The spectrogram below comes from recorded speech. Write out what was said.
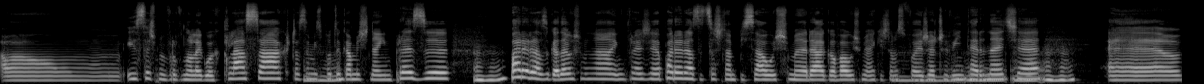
um, jesteśmy w równoległych klasach, czasami Mhm. spotykamy się na imprezy, Mhm. parę razy gadałyśmy na imprezie, parę razy coś tam pisałyśmy, reagowałyśmy na jakieś tam swoje rzeczy w Mhm, internecie. mhm, mhm, E,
